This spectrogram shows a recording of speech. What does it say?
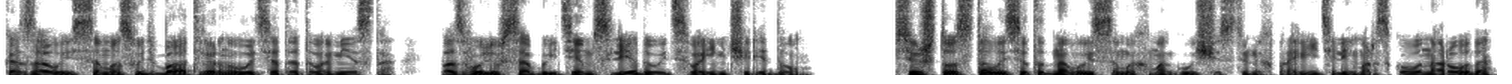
Казалось, сама судьба отвернулась от этого места, позволив событиям следовать своим чередом. Все, что осталось от одного из самых могущественных правителей морского народа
